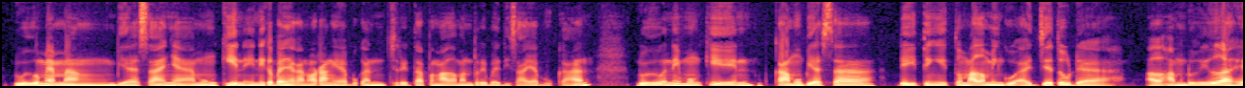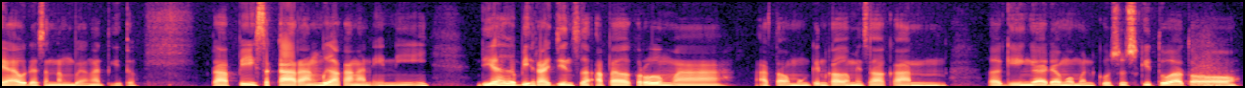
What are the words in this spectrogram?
Dulu memang biasanya mungkin ini kebanyakan orang ya bukan cerita pengalaman pribadi saya bukan dulu nih mungkin kamu biasa dating itu malam minggu aja tuh udah alhamdulillah ya udah seneng banget gitu. Tapi sekarang belakangan ini dia lebih rajin apel ke rumah atau mungkin kalau misalkan lagi nggak ada momen khusus gitu atau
